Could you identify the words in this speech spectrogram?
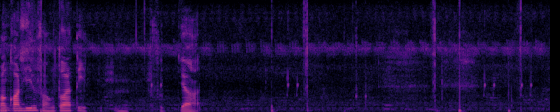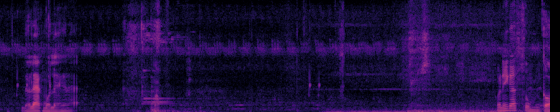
มังกรดินสองตัวติด สุดยอด ดี๋ยวแลกหมดเลยก็ได้มับวันนี้ก็สุ่มตัว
